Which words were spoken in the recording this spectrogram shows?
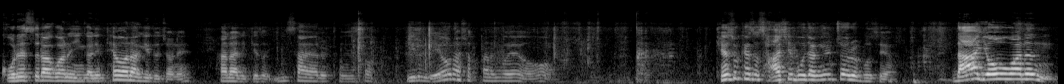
고레스라고 하는 인간이 태어나기도 전에 하나님께서 이사야를 통해서 이를 예언하셨다는 거예요. 계속해서 45장 1절을 보세요. 나 여호와는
